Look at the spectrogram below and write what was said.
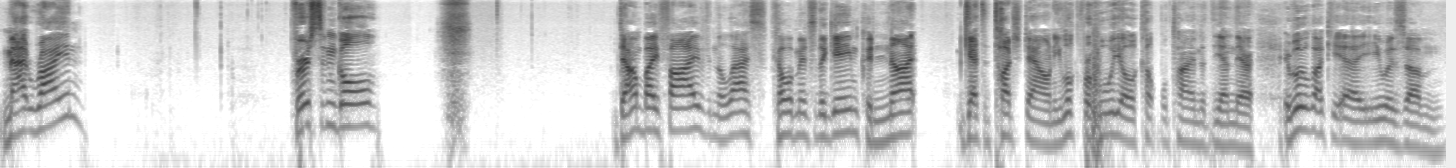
Matt Ryan, first and goal, down by five in the last couple minutes of the game, could not get the touchdown. He looked for Julio a couple times at the end there. It really looked like he, uh, he was um,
